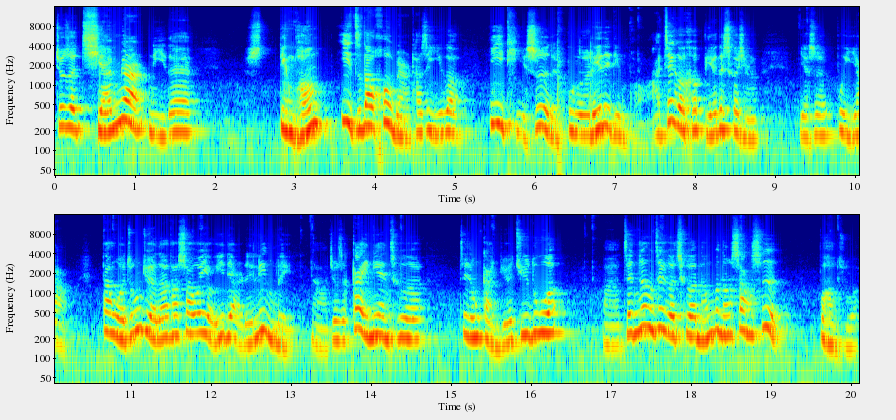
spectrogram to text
就是前面你的顶棚一直到后边，它是一个。一体式的玻璃的顶棚啊，这个和别的车型也是不一样，但我总觉得它稍微有一点的另类。啊，就是概念车这种感觉居多。啊。真正这个车能不能上市不好说，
